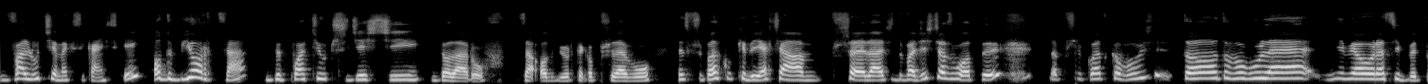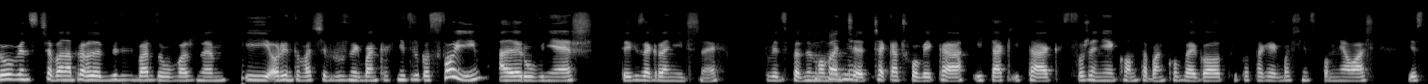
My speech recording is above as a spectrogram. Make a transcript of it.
w walucie meksykańskiej, odbiorca by płacił 30 dolarów za odbiór tego przelewu. Więc w przypadku, kiedy ja chciałam przelać 20 zł na przykład komuś, to, to w ogóle nie miało racji bytu, więc trzeba naprawdę być bardzo uważnym i orientować się w różnych bankach, nie tylko swoim, ale również tych zagranicznych. Więc w pewnym Dokładnie. momencie czeka człowieka i tak, i tak stworzenie konta bankowego, tylko tak jak właśnie wspomniałaś, jest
